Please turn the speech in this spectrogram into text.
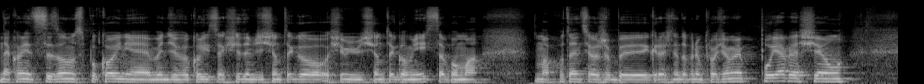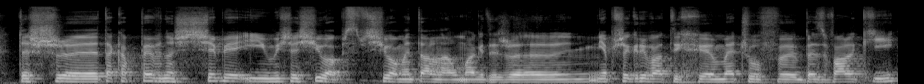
na koniec sezonu spokojnie będzie w okolicach 70-80 miejsca, bo ma, ma potencjał, żeby grać na dobrym poziomie. Pojawia się też e, taka pewność siebie i myślę siła, siła mentalna u Magdy, że nie przegrywa tych meczów e, bez walki.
